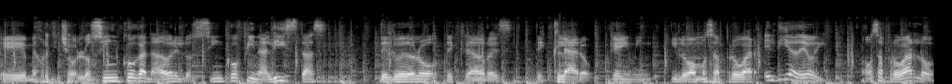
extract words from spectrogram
eh, mejor dicho, los cinco ganadores, los cinco finalistas del duelo de creadores de Claro Gaming y lo vamos a probar el día de hoy. Vamos a probarlo.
